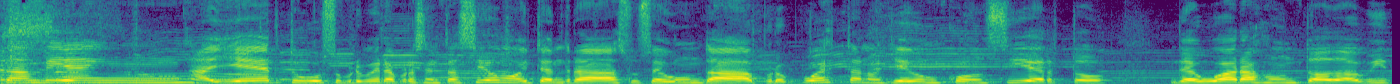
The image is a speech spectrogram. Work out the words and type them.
También ayer tuvo su primera presentación, hoy tendrá su segunda propuesta, nos llega un concierto de Guara junto a David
